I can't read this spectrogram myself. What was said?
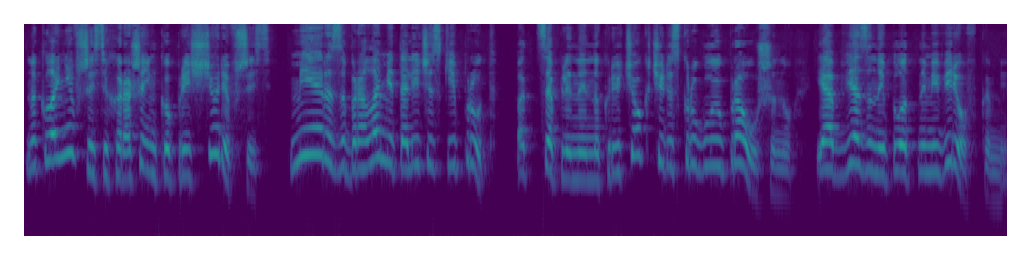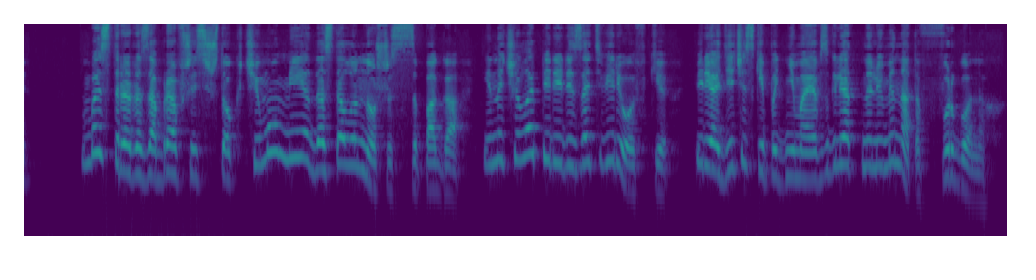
Наклонившись и хорошенько прищурившись, Мия разобрала металлический пруд, подцепленный на крючок через круглую проушину и обвязанный плотными веревками. Быстро разобравшись, что к чему, Мия достала нож из сапога и начала перерезать веревки, периодически поднимая взгляд на люминатов в фургонах.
